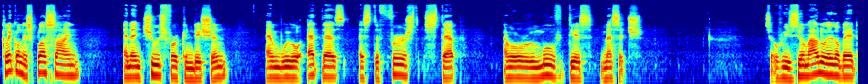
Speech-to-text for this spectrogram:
click on this plus sign and then choose for condition and we will add this as the first step and we'll remove this message. So if we zoom out a little bit,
